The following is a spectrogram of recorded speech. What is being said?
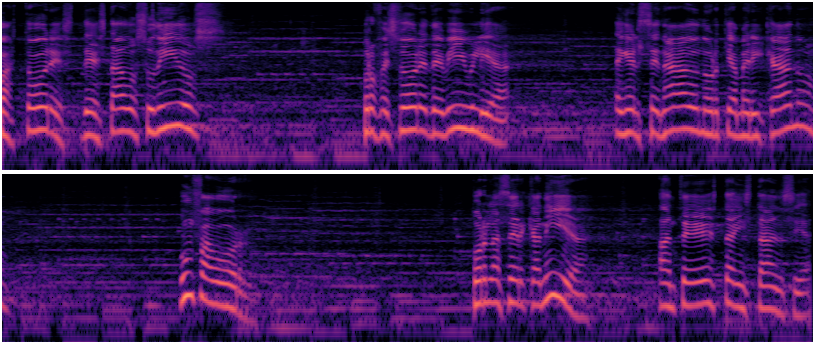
pastores de Estados Unidos, profesores de Biblia en el Senado norteamericano, un favor por la cercanía ante esta instancia.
